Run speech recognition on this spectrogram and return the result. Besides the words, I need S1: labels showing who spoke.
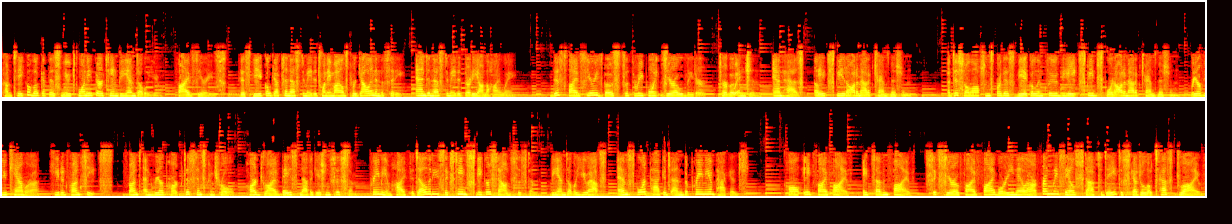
S1: Come take a look at this new 2013 BMW 5 Series. This vehicle gets an estimated 20 miles per gallon in the city, and an estimated 30 on the highway. This 5 Series boasts a 3.0-liter turbo engine, and has a 8-speed automatic transmission. Additional options for this vehicle include the 8-speed sport automatic transmission, rear view camera, heated front seats, front and rear park distance control, hard drive-based navigation system, premium high-fidelity 16-speaker sound system, BMW F, M Sport package and the premium package. Call 855-875-6055 or email our friendly sales staff today to schedule a test drive.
